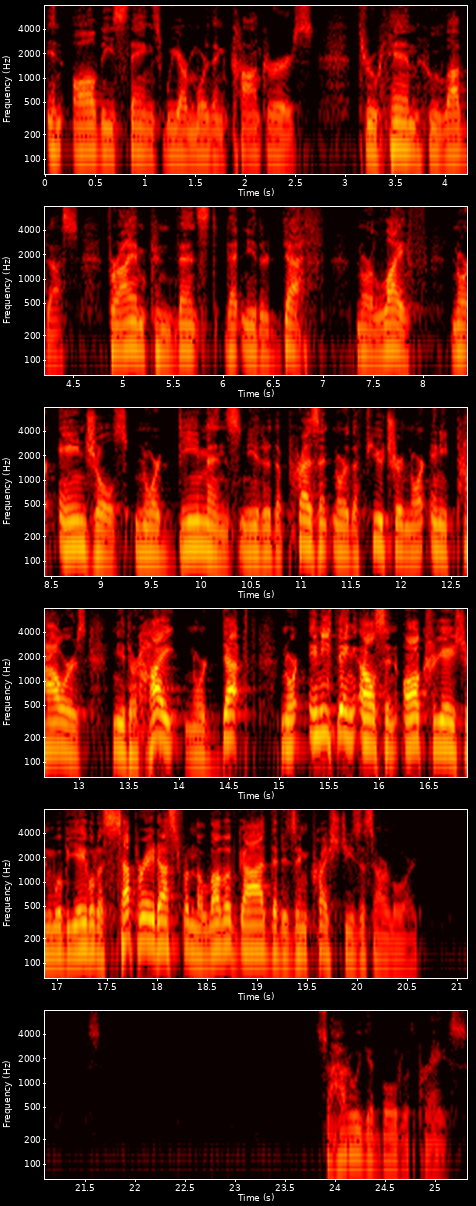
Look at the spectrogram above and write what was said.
In all these things, we are more than conquerors through him who loved us. For I am convinced that neither death, nor life, nor angels, nor demons, neither the present nor the future, nor any powers, neither height nor depth, nor anything else in all creation will be able to separate us from the love of God that is in Christ Jesus our Lord. So, how do we get bold with praise?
